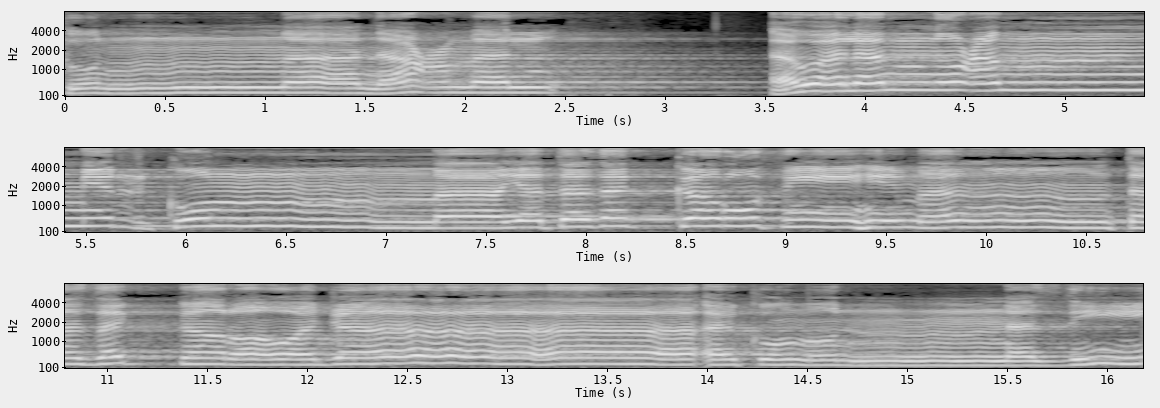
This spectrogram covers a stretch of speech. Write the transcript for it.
كنا نعمل. أولم نعمركم ما يتذكر فيه من تذكر وجاءكم النذير.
